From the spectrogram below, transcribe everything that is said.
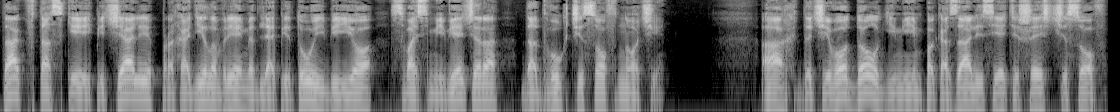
Так в тоске и печали проходило время для Пету и Био с восьми вечера до двух часов ночи. Ах, до чего долгими им показались эти шесть часов!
